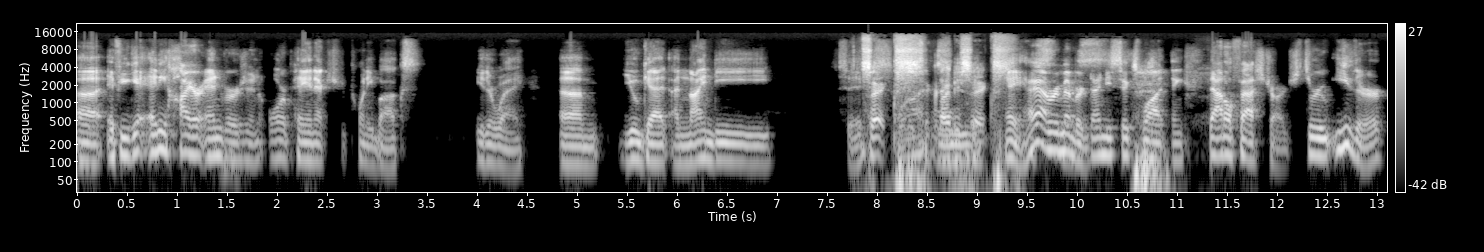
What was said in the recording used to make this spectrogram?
Uh, if you get any higher end version or pay an extra 20 bucks, either way, um, you'll get a 96 Six. watt, 96. Hey, hey, I remember 96 watt thing. That'll fast charge through either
